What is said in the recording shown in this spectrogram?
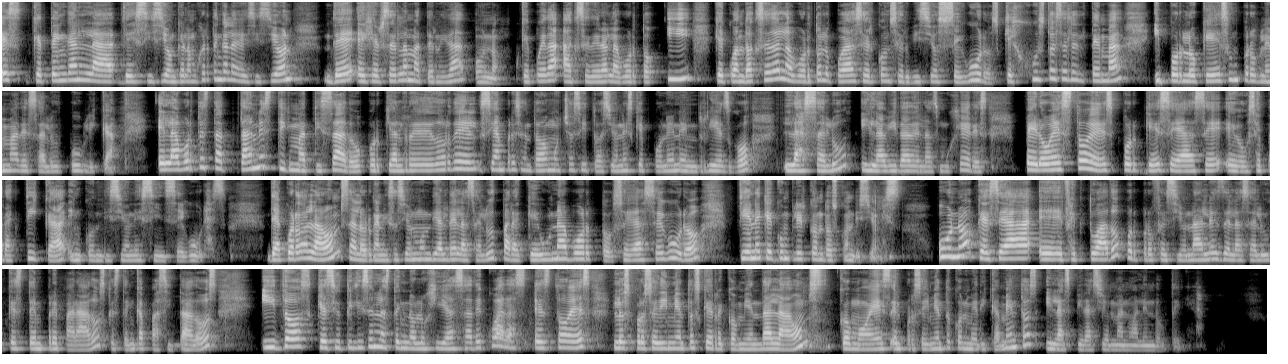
es que tengan la decisión, que la mujer tenga la decisión de ejercer la maternidad o no, que pueda acceder al aborto y que cuando acceda al aborto lo pueda hacer con servicios seguros, que justo ese es el tema y por lo que es un problema de salud pública. El aborto está tan estigmatizado porque alrededor de él se han presentado muchas situaciones que ponen en riesgo la salud y la vida de las mujeres, pero esto es porque se hace eh, o se practica en condiciones inseguras. De acuerdo a la OMS, a la Organización Mundial de la Salud, para que un aborto sea seguro, tiene que cumplir con dos condiciones. Uno, que sea eh, efectuado por profesionales de la salud que estén preparados, que estén capacitados. Y dos, que se utilicen las tecnologías adecuadas. Esto es los procedimientos que recomienda la OMS, como es el procedimiento con medicamentos y la aspiración manual endouterina.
